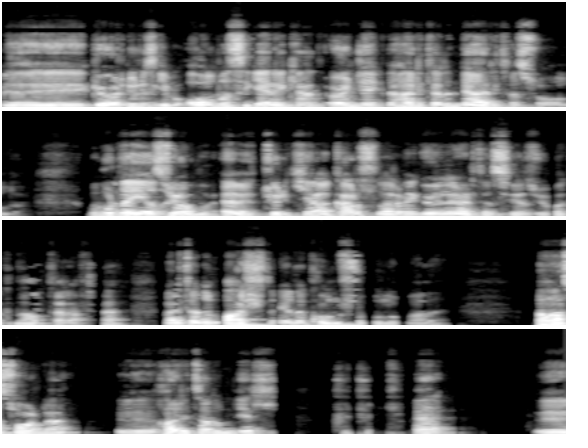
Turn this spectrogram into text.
e, gördüğünüz gibi olması gereken öncelikle haritanın ne haritası oldu? Bu burada yazıyor mu? Evet, Türkiye akarsuları ve göller haritası yazıyor. Bakın alt tarafta. Haritanın başlığı ya da konusu bulunmalı. Daha sonra e, haritanın bir küçültme e,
